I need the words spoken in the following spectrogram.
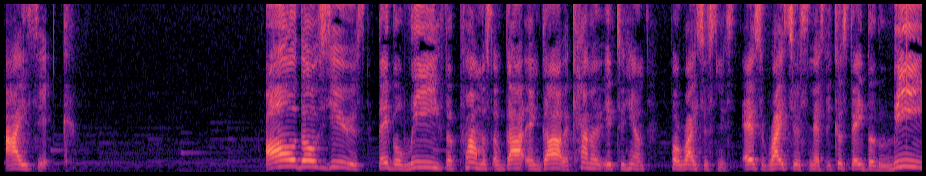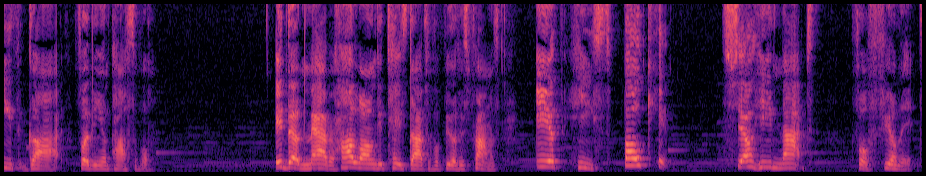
Isaac. All those years, they believed the promise of God, and God accounted it to him for righteousness, as righteousness, because they believed God for the impossible. It doesn't matter how long it takes God to fulfill his promise. If he spoke it, shall he not fulfill it?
